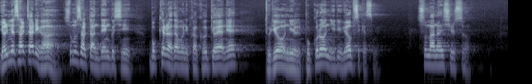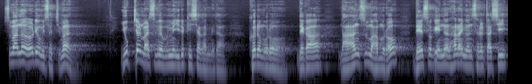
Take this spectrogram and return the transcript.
열몇 살짜리가 스무 살도 안 된 것이 목회를 하다 보니까 그 교회 안에 두려운 일, 부끄러운 일이 왜 없었겠습니까? 수많은 실수, 수많은 어려움이 있었지만 6절 말씀에 보면 이렇게 시작합니다. 그러므로 내가 나한 수 마음으로 내 속에 있는 하나님의 은사를 다시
